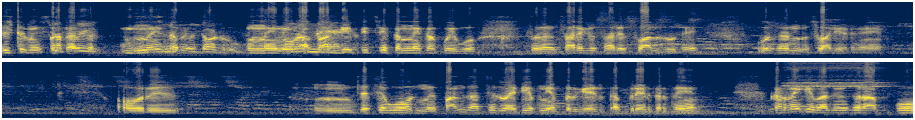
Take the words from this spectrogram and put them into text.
सिस्टम इस प्रकार नहीं सर। तो नहीं नहीं अब आगे पीछे करने का कोई वो सारे के सारे सवाल जो थे वो सर सवाल ही हट गए हैं। और हम्म, जैसे वो पाँच हज़ार से जो आईडी अपनी अपग्रेड अपग्रेड करते हैं करने के बाद में सर आपको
